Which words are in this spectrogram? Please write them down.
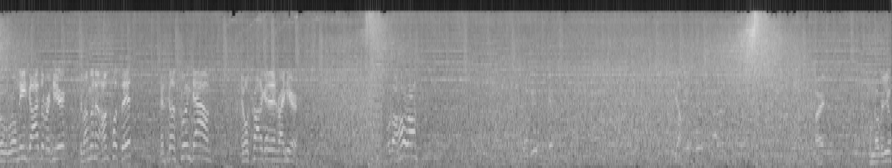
We'll, we'll need guys over here because I'm gonna unclip this and it's gonna swing down and we'll try to get it in right here. Hold on, hold on. Yeah. All right, coming over you.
